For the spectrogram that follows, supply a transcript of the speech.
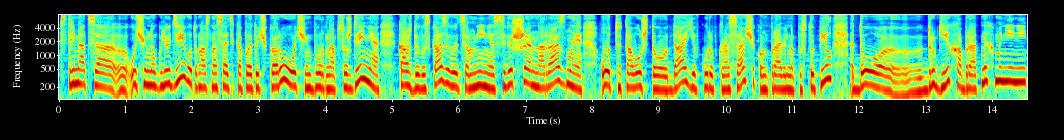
стремятся э, очень много людей. Вот у нас на сайте kp.ru очень бурное обсуждение. Каждый высказывается, мнения совершенно разные от того, что, да, Евкуров красавчик, он правильно поступил, до э, других обратных мнений.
